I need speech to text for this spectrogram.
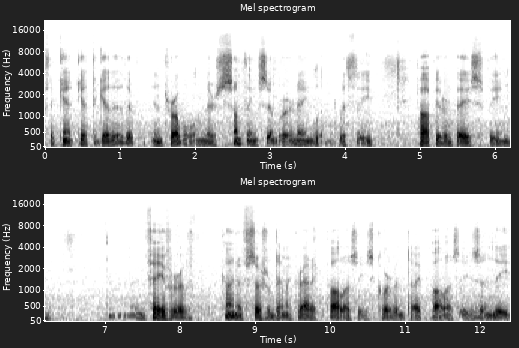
If they can't get together, they're in trouble. And there's something similar in England with the popular base being in favor of kind of social democratic policies, Corbyn type policies, and the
